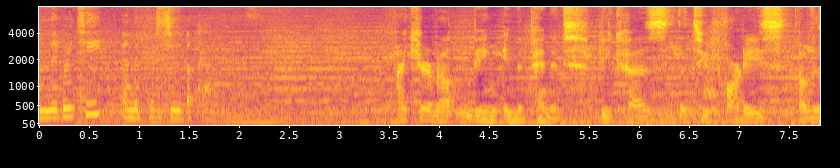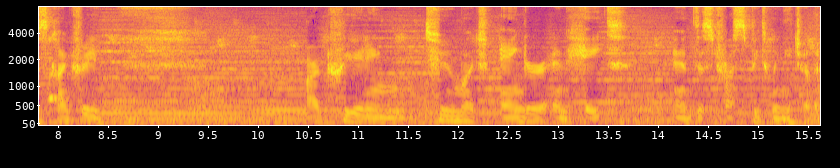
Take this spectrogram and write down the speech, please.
liberty, and the pursuit of happiness. I care about being independent because the two parties of this country are creating too much anger and hate and distrust between each other.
